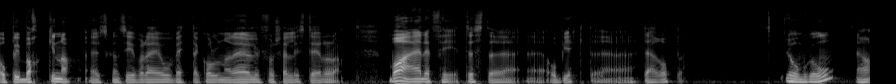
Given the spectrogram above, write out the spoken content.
oppi bakken, da, hvis du kan si, for det er jo Vettakollen, og det er litt forskjellige steder. da. Hva er det feteste eh, objektet der oppe? I Holmenkollen? Ja.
